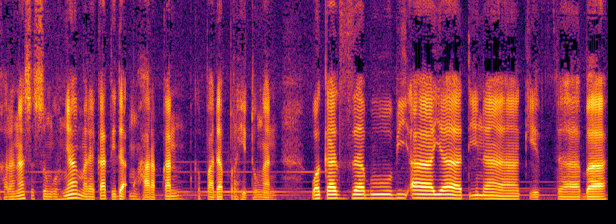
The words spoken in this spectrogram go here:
karena sesungguhnya mereka tidak mengharapkan kepada perhitungan. Wa kadzabu bi ayatina kitsaba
